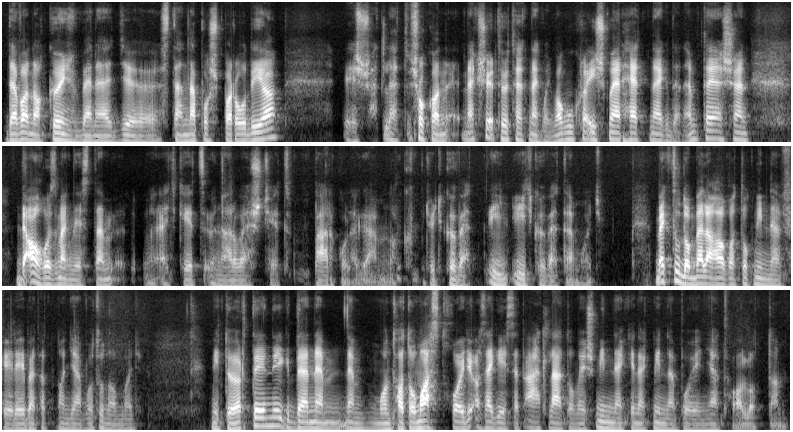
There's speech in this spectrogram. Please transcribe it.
de van a könyvben egy ö, stand-upos paródia, és hát lehet, sokan megsértődhetnek, vagy magukra ismerhetnek, de nem teljesen, de ahhoz megnéztem egy-két önálló estjét pár kollégámnak, úgyhogy követ, így, így követem, hogy meg tudom, belehallgatok mindenfélébe, tehát nagyjából tudom, hogy mi történik, de nem, nem mondhatom azt, hogy az egészet átlátom, és mindenkinek minden poénját hallottam.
